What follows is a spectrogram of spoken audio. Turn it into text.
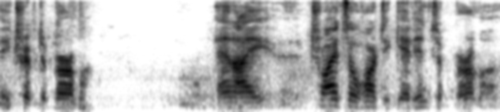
a trip to Burma. And I tried so hard to get into Burma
